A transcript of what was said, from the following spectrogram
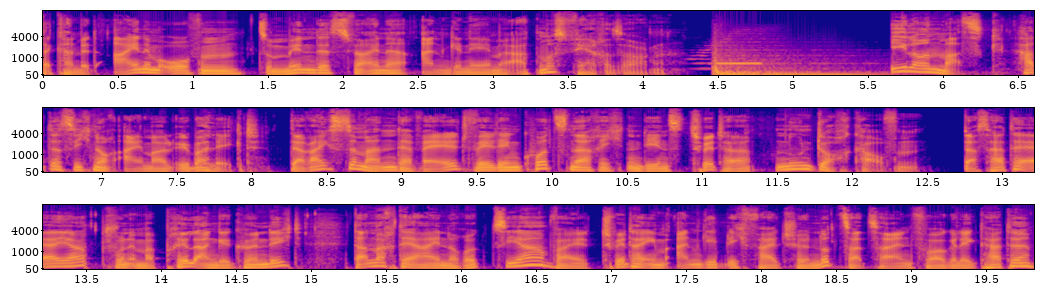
der kann mit einem Ofen zumindest für eine angenehme Atmosphäre sorgen. Elon Musk hat es sich noch einmal überlegt. Der reichste Mann der Welt will den Kurznachrichtendienst Twitter nun doch kaufen. Das hatte er ja schon im April angekündigt. Dann machte er einen Rückzieher, weil Twitter ihm angeblich falsche Nutzerzahlen vorgelegt hatte.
